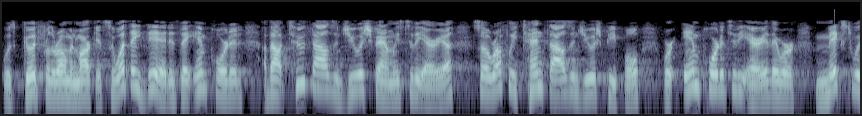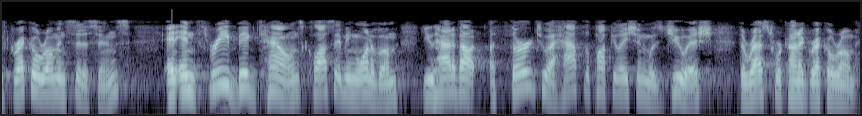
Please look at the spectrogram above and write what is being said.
was good for the Roman market. So what they did is they imported about 2,000 Jewish families to the area. So roughly 10,000 Jewish people were imported to the area. They were mixed with Greco-Roman citizens. And in three big towns, Colossae being one of them, you had about a third to a half of the population was Jewish. The rest were kind of Greco-Roman.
